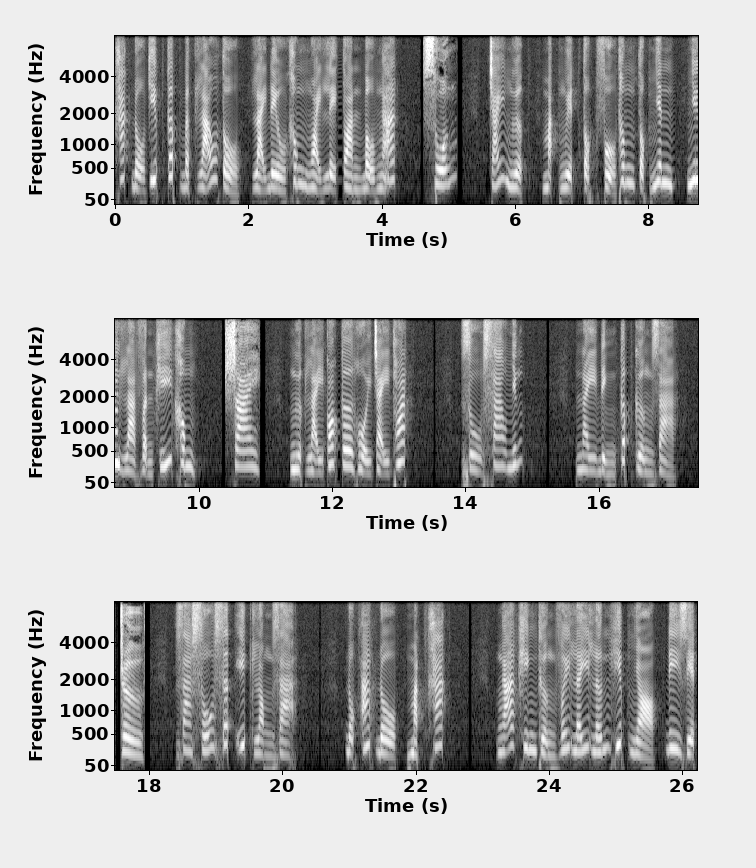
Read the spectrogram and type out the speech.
khác độ kiếp cấp bậc lão tổ, lại đều không ngoại lệ toàn bộ ngã. Xuống, trái ngược, mặt nguyệt tộc phổ thông tộc nhân, như là vận khí không. Sai, ngược lại có cơ hội chạy thoát. Dù sao những này đỉnh cấp cường giả, trừ, ra số rất ít lòng dạ. Độc ác đồ, mặt khác. Ngã khinh thường với lấy lớn hiếp nhỏ, đi diệt.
